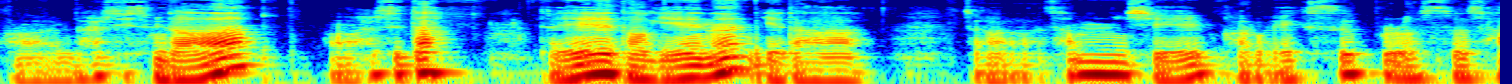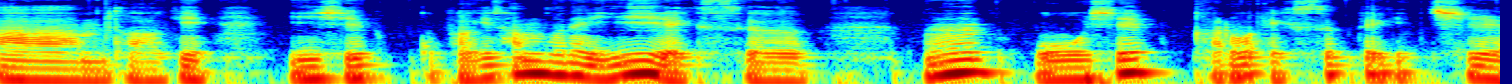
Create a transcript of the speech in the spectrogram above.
아, 할 수 있습니다. 아, 할 수 있다. 자, 얘 더하기 얘는 얘다. 자, 30 가로 x 플러스 3 더하기 20 곱하기 3분의 2x는 50 가로 x 빼기 7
